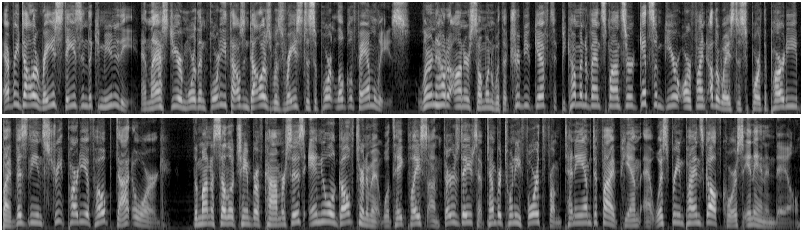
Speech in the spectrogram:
Every dollar raised stays in the community, and last year more than $40,000 was raised to support local families. Learn how to honor someone with a tribute gift, become an event sponsor, get some gear, or find other ways to support the party by visiting streetpartyofhope.org. The Monticello Chamber of Commerce's annual golf tournament will take place on Thursday, September 24th from 10 a.m. to 5 p.m. at Whispering Pines Golf Course in Annandale.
